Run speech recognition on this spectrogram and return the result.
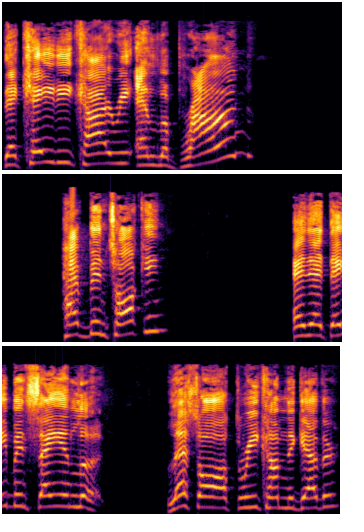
that KD, Kyrie, and LeBron have been talking and that they've been saying, look, let's all three come together?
